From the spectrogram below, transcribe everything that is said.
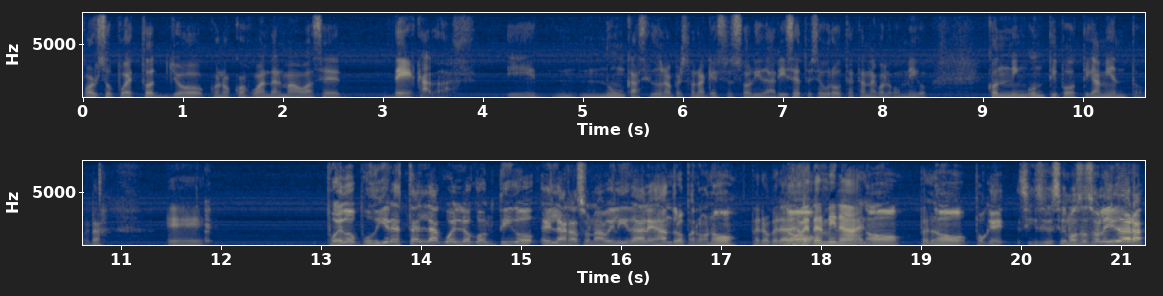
Por supuesto, yo conozco a Juan Dalmao hace décadas y nunca ha sido una persona que se solidarice, estoy seguro que ustedes están de acuerdo conmigo, con ningún tipo de hostigamiento, ¿verdad? Eh, Puedo, pudiera estar de acuerdo contigo en la razonabilidad, Alejandro, pero no. pero, pero No, déjame terminar. No, Pero- no, porque si, si, si no se solidara,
